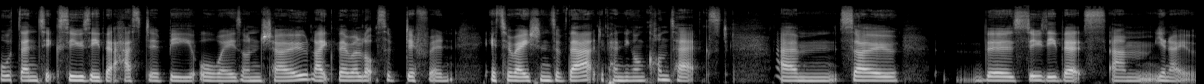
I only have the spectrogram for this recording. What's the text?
authentic Suzy that has to be always on show. Like there are lots of different iterations of that depending on context. Um, so the Suzy that's um, you know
